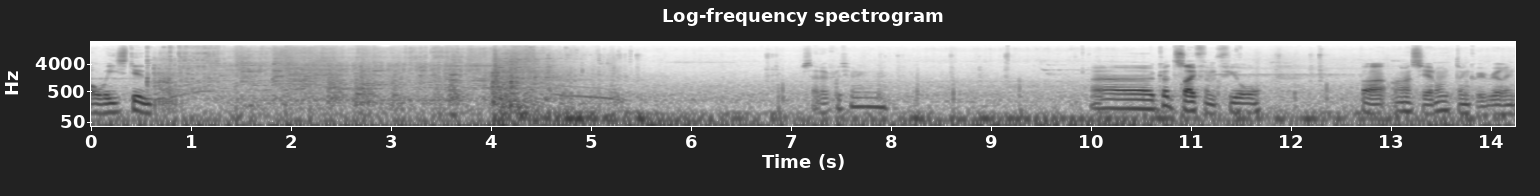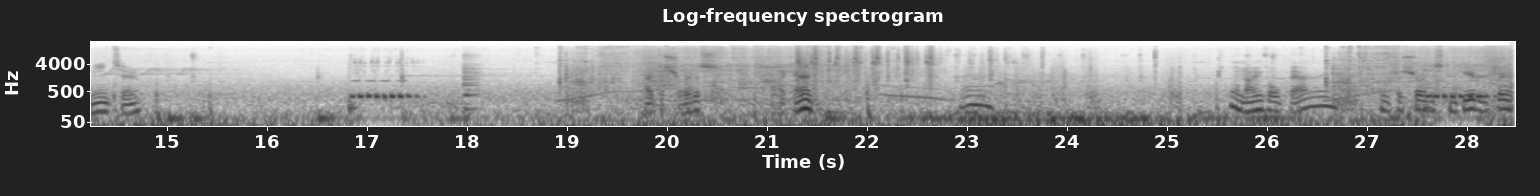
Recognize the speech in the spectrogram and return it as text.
Always do. That everything? Uh, could siphon fuel, but honestly, I don't think we really need to. I destroy this? I can. Oh, 9 volt battery? I can destroy this computer too.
